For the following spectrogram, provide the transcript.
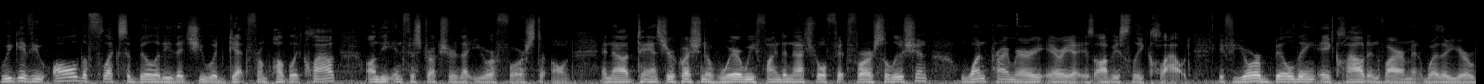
We give you all the flexibility that you would get from public cloud on the infrastructure that you are forced to own. And now to answer your question of where we find a natural fit for our solution, one primary area is obviously cloud. If you're building a cloud environment, whether you're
